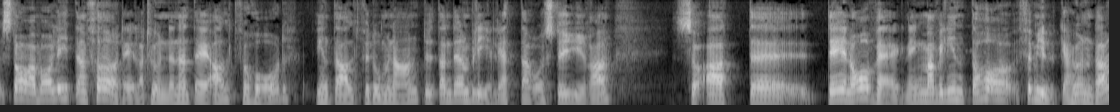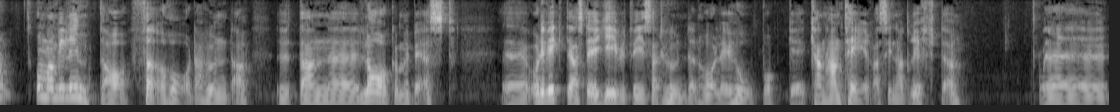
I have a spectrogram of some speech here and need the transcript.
snarare vara lite en fördel att hunden inte är alltför hård, inte alltför dominant, utan den blir lättare att styra. Så att eh, det är en avvägning. Man vill inte ha för mjuka hundar och man vill inte ha för hårda hundar, utan eh, lagom är bäst. Eh, och det viktigaste är givetvis att hunden håller ihop och eh, kan hantera sina drifter. Eh,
